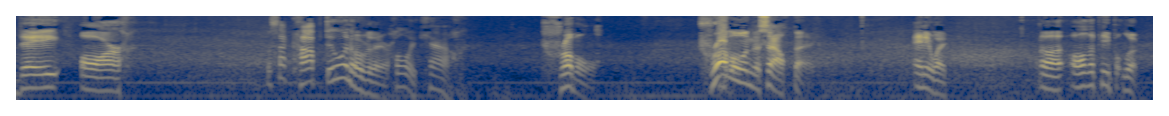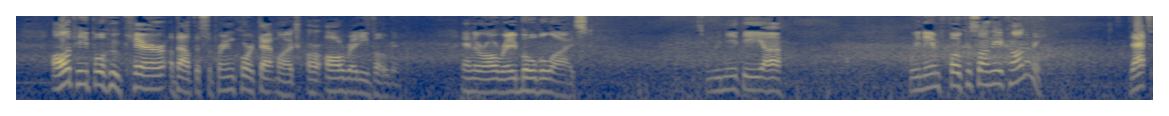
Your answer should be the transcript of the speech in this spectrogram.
they are. What's that cop doing over there? Holy cow! Trouble, trouble in the South Bay. Anyway, uh, all the people look all the people who care about the Supreme Court that much are already voting, and they're already mobilized. We need the uh, we need to focus on the economy. That's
